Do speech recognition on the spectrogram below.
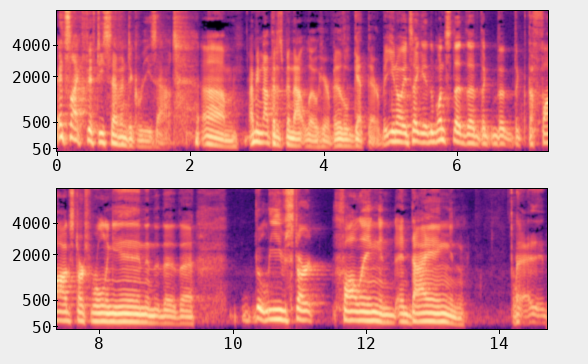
it's like 57 degrees out. Um, I mean, not that it's been that low here, but it'll get there. But you know, it's like once the the the the, the fog starts rolling in and the, the the leaves start falling and and dying and uh,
